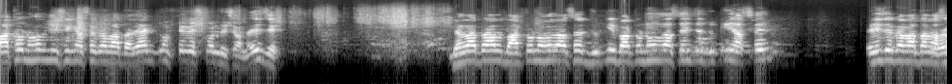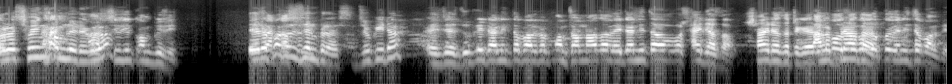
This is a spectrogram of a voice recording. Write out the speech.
বাটন হোল মিশিং আছে বেলাদার একদম ফ্রেশ কন্ডিশন এই যে। বেলাদার বাটন হোল আছে ঝুঁকি বাটন হোল আছে এই যে ঝুঁকি আছে। এই যে বেলাদার আছে। এগুলো সুইং কমপ্লিট এগুলো? সিঁড়ি কমপ্লিট এটা কত দিচ্ছেন প্রাইস ঝুঁকিটা? এই যে ঝুঁকিটা নিতে পারবে পঞ্চান্ন হাজার এটা নিতে পারবে ষাট হাজার। ষাট হাজার টাকা এটা ব্রাদার যোগাযোগ করে নিতে পারবে।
